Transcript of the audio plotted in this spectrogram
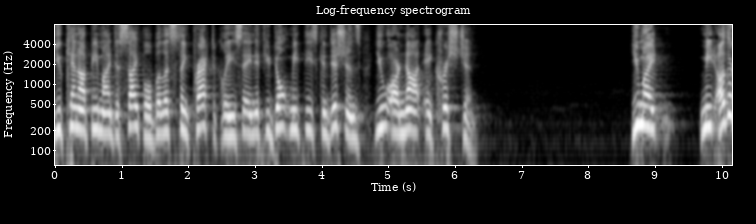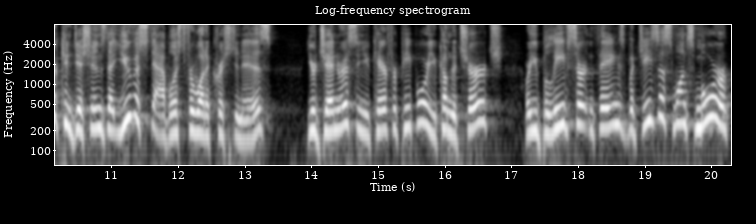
you cannot be my disciple. But let's think practically. He's saying, if you don't meet these conditions, you are not a Christian. You might meet other conditions that you've established for what a Christian is. You're generous and you care for people, or you come to church, or you believe certain things, but Jesus wants more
